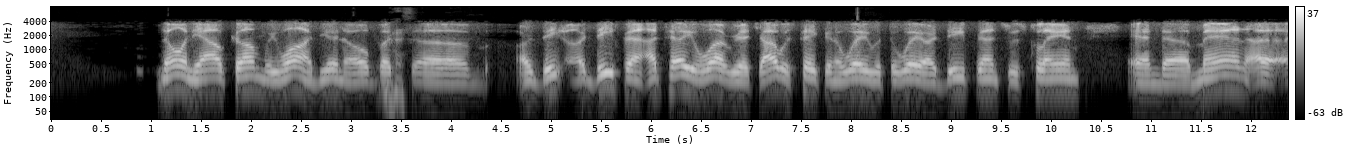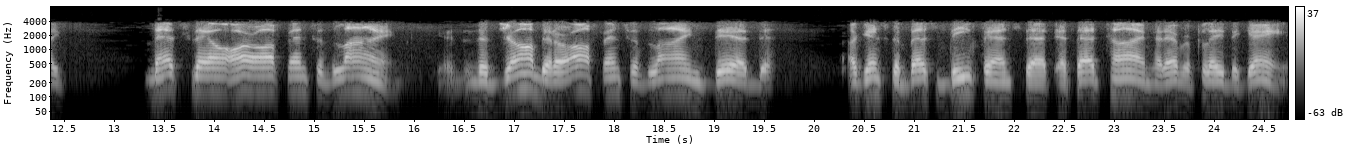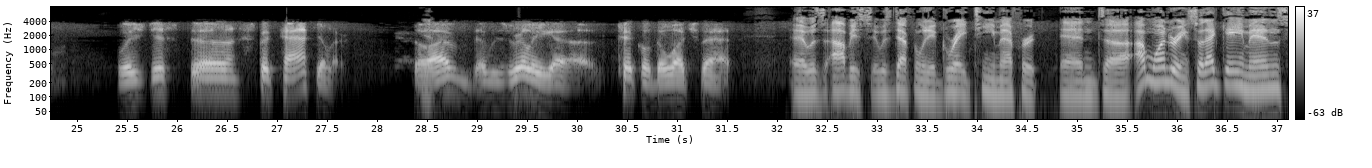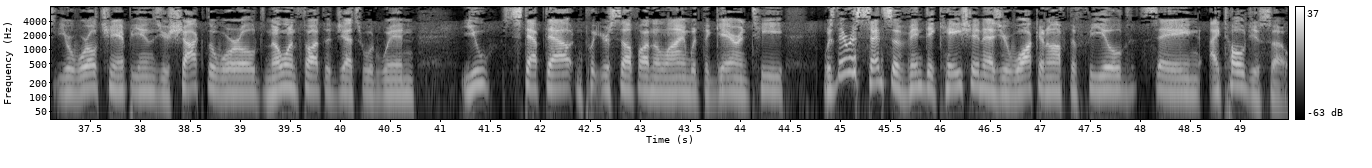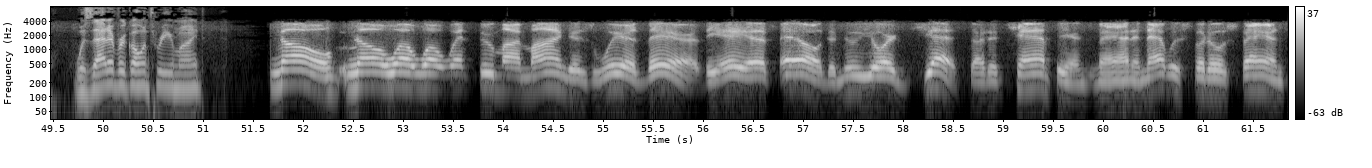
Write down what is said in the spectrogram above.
knowing the outcome we won. you know. But uh, our de- our defense, I tell you what, Rich, I was taken away with the way our defense was playing, and uh, man, I, I that's now our offensive line the job that our offensive line did against the best defense that at that time had ever played the game was just uh, spectacular. So yeah. I, I was really uh, tickled to watch that. It was obvious. It was definitely a great team effort. And uh, I'm wondering, so that game ends. You're world champions. You shocked the world. No one thought the Jets would win. You stepped out and put yourself on the line with the guarantee Was there a sense of vindication as you're walking off the field saying, I told you so? Was that ever going through your mind? No, no. Well, what went through my mind is we're there. The AFL, the New York Jets are the champions, man. And that was for those fans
